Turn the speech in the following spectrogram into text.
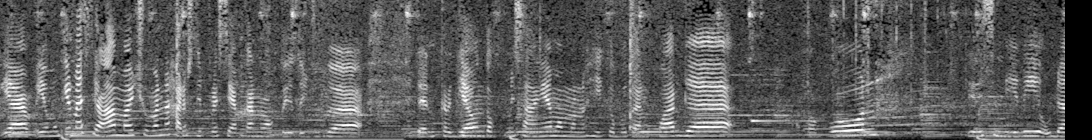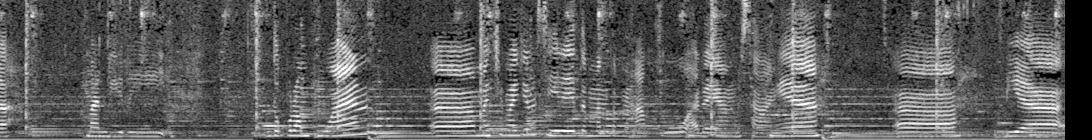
ya ya mungkin masih lama cuman harus dipersiapkan waktu itu juga dan kerja untuk misalnya memenuhi kebutuhan keluarga ataupun diri sendiri udah mandiri. Untuk perempuan eh, macam-macam sih teman-teman aku. Ada yang misalnya eh, dia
